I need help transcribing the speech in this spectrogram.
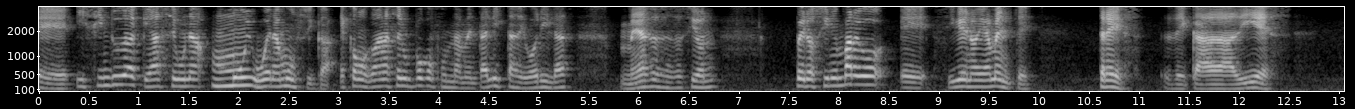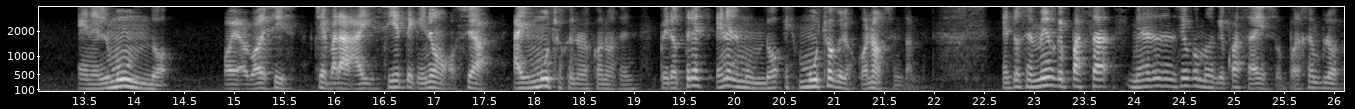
eh, y sin duda que hace una muy buena música. Es como que van a ser un poco fundamentalistas de gorilas, me da esa sensación. Pero sin embargo, eh, si bien obviamente 3 de cada 10 en el mundo, vos decís, che, pará, hay 7 que no, o sea, hay muchos que no los conocen, pero 3 en el mundo es mucho que los conocen también. Entonces medio que pasa, me da esa sensación como que pasa eso. Por ejemplo,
